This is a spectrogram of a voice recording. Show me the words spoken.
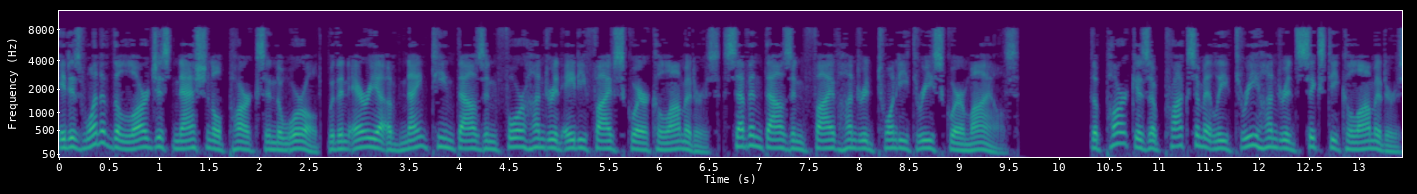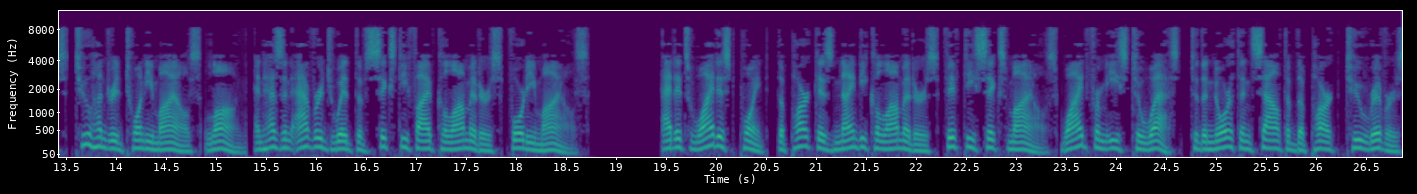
It is one of the largest national parks in the world, with an area of 19,485 square kilometers, 7,523 square miles. The park is approximately 360 kilometers (220 miles) long and has an average width of 65 kilometers (40 miles). At its widest point, the park is 90 kilometers (56 miles) wide from east to west. To the north and south of the park, two rivers,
